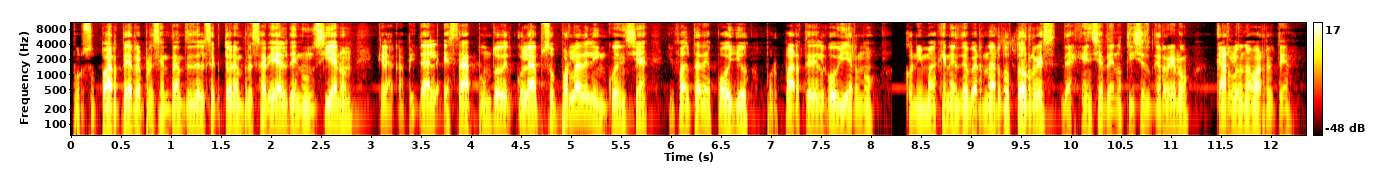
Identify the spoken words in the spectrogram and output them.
Por su parte, representantes del sector empresarial denunciaron que la capital está a punto del colapso por la delincuencia y falta de apoyo por parte del gobierno. Con imágenes de Bernardo Torres, de Agencia de Noticias Guerrero, Carlos Navarrete.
